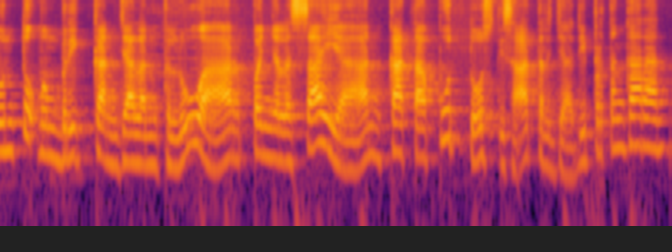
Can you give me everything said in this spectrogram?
untuk memberikan jalan keluar penyelesaian kata putus di saat terjadi pertengkaran.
